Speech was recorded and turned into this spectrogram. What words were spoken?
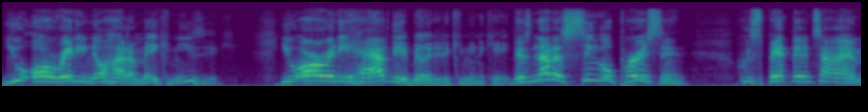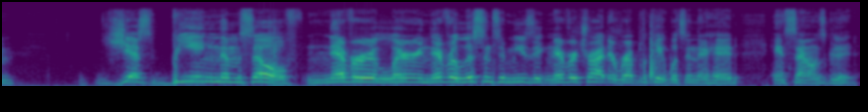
you already know how to make music. You already have the ability to communicate. There's not a single person who spent their time just being themselves, never learned, never listened to music, never tried to replicate what's in their head and sounds good.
